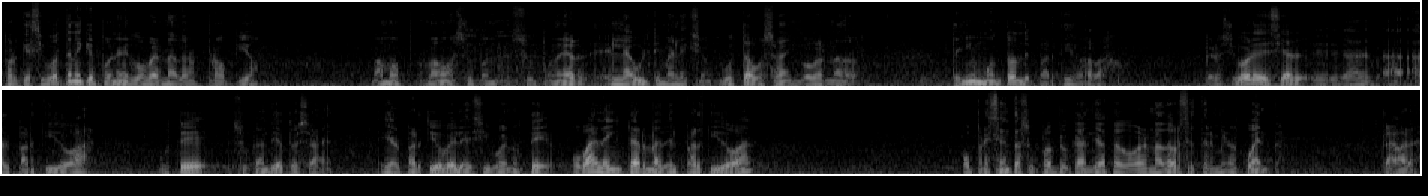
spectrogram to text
Porque si vos tenés que poner el gobernador propio, vamos, vamos a suponer, suponer la última elección, Gustavo Sáenz gobernador, tenía un montón de partidos abajo. Pero si vos le decías eh, al, partido A, usted, su candidato es A, y al partido B le decís, bueno, usted o va a la interna del partido A, o presenta a su propio candidato a gobernador, se terminó el cuento. Ahora,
